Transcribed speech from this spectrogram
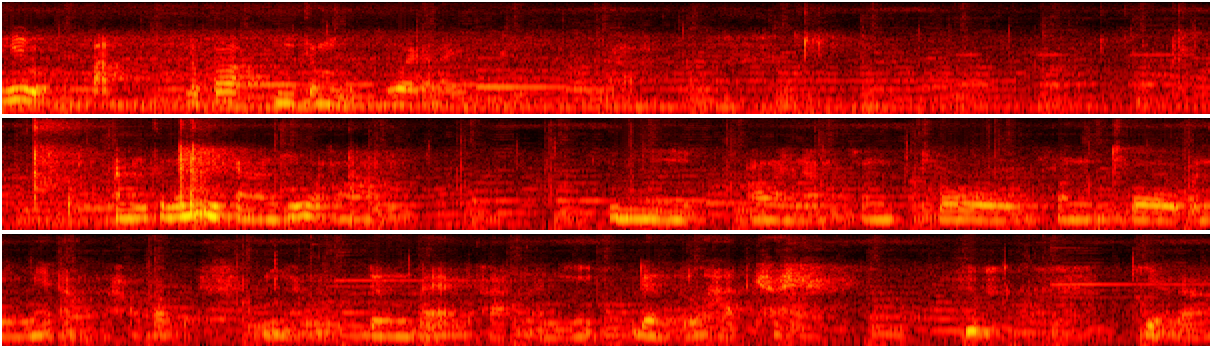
ที่แบบปัดแล้วก็มีจมูกด้วยอะไรค่ะอันนี้จะไม่มีการที่แบบว่ามีอะไรนะคอนโทรลคอนโทรลอันนี้ไม่เอานะคะก็เหมือนเดินแบบค่ะ อันนี้เดินตลาดค่ะ เกลียดแล้ว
